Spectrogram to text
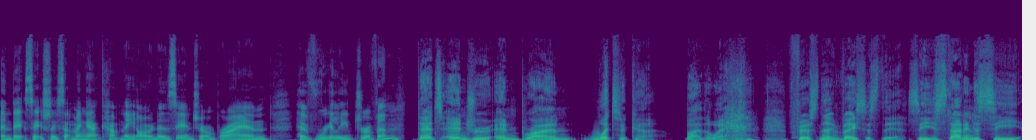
And that's actually something our company owners, Andrew and Brian, have really driven. That's Andrew and Brian Whittaker, by the way. First name basis there. So you're starting to see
